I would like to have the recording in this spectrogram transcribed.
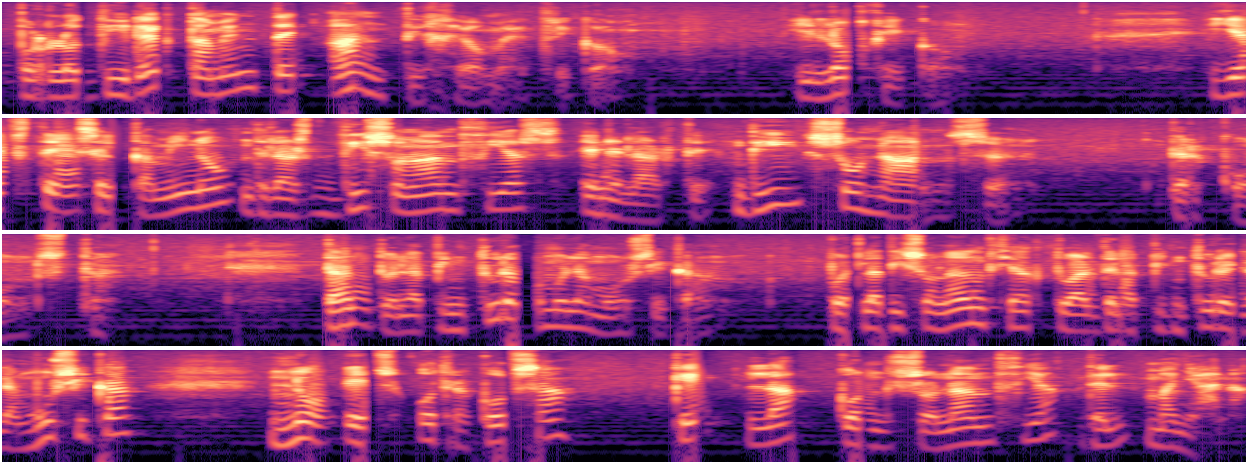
por lo directamente antigeométrico y lógico. Y este es el camino de las disonancias en el arte. Dissonance der Kunst. Tanto en la pintura como en la música. Pues la disonancia actual de la pintura y la música no es otra cosa que la consonancia del mañana.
